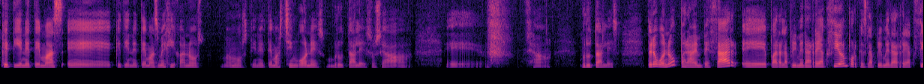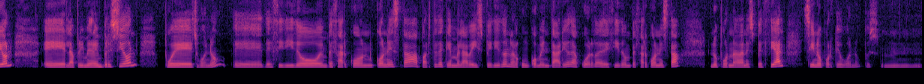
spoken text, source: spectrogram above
que tiene temas, eh, que tiene temas mexicanos. Vamos, tiene temas chingones, brutales, o sea, eh, o sea brutales. Pero bueno, para empezar, eh, para la primera reacción, porque es la primera reacción, eh, la primera impresión, pues bueno, he decidido empezar con, con, esta, aparte de que me la habéis pedido en algún comentario, ¿de acuerdo? He decidido empezar con esta, no por nada en especial, sino porque, bueno, pues mm,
